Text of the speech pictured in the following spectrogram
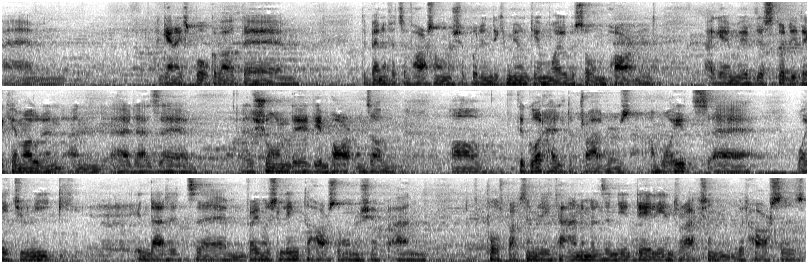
Um, again, I spoke about the, the benefits of horse ownership within the community and why it was so important. Again, we have this study that came out and, and it has, uh, has shown the, the importance of, of the gut health of travellers and why it's, uh, why it's unique in that it's um, very much linked to horse ownership and close proximity to animals and the daily interaction with horses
